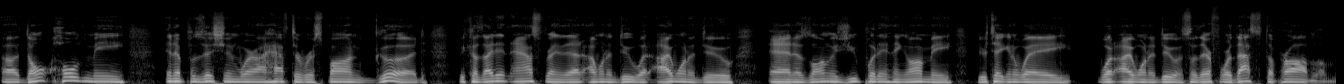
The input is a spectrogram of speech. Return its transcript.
uh, don't hold me in a position where I have to respond good because I didn't ask for any of that. I want to do what I want to do, and as long as you put anything on me, you're taking away what I want to do. And so therefore that's the problem.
